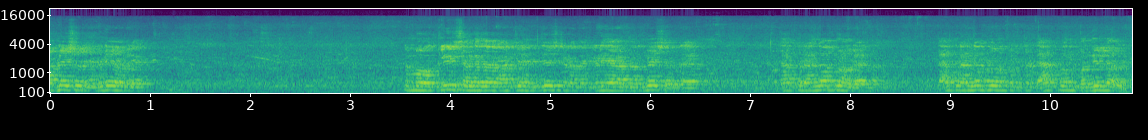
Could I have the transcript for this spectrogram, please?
ಆಬ್ಲೇಶ್ವರ ಹೆಗಡೆ ಅವರೇ, ನಮ್ಮ ವಕೀಲ ಸಂಘದ ರಾಜ್ಯ ನಿರ್ದೇಶಕರಾದ ಗೆಳೆಯ ಧರ್ಮೇಶ್ ಅವರೇ, ಡಾಕ್ಟರ್ ರಂಗಪ್ಪನವರೇ ಡಾಕ್ಟರ್ ರಂಗಪ್ಪನವ್ರು ಬರ್ತಾರೆ ಡಾಕ್ಟರ್ ಒಂದು ಬಂದಿಲ್ಲ ಅವರು.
